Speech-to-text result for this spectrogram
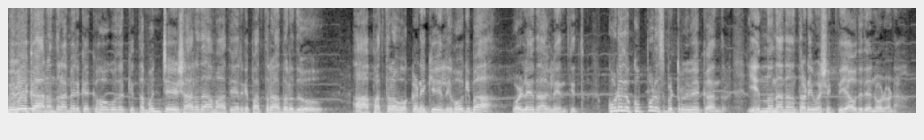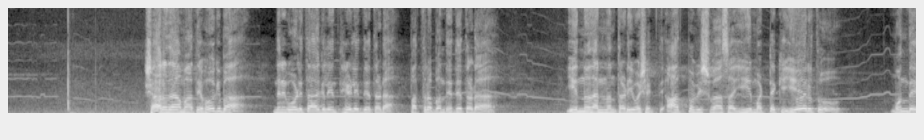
ವಿವೇಕಾನಂದರು ಅಮೆರಿಕಕ್ಕೆ ಹೋಗುವುದಕ್ಕಿಂತ ಮುಂಚೆ ಶಾರದಾ ಮಾತೆಯರಿಗೆ ಪತ್ರ ಬರೆದು, ಆ ಪತ್ರ ಒಕ್ಕಣಿಕೆಯಲ್ಲಿ ಹೋಗಿ ಬಾ ಒಳ್ಳೆಯದಾಗಲಿ ಅಂತಿತ್ತು. ಕುಡಿದು ಕುಪ್ಪಳಿಸ್ಬಿಟ್ರು ವಿವೇಕಾನಂದರು. ಇನ್ನು ನನ್ನನ್ನು ತಡೆಯುವ ಶಕ್ತಿ ಯಾವುದಿದೆ ನೋಡೋಣ. ಶಾರದಾ ಮಾತೆ ಹೋಗಿ ಬಾ, ನಿನಗೆ ಒಳಿತಾಗಲಿ ಅಂತ ಹೇಳಿದ್ದೆ ತಡ, ಪತ್ರ ಬಂದಿದ್ದೆ ತಡ. ಇನ್ನು ನನ್ನನ್ನು ತಡೆಯುವ ಶಕ್ತಿ, ಆತ್ಮವಿಶ್ವಾಸ ಈ ಮಟ್ಟಕ್ಕೆ ಏರಿತು. ಮುಂದೆ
